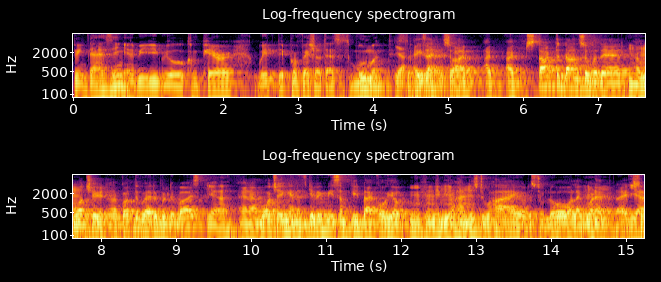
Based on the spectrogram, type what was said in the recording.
doing dancing, and we will compare with the professional dancers movement. Yeah, So exactly. So I, I, I start the dance over there, I watch it, and I've got the wearable device. Mm-hmm. Yeah. Mm-hmm, And I'm watching, and it's giving me some feedback. Oh, your maybe your hand is too high, or it's too low, or like whatever, right? Yeah, so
